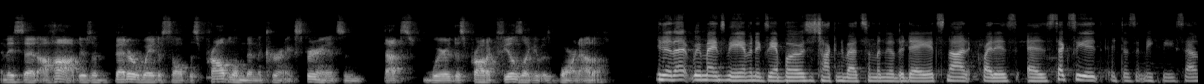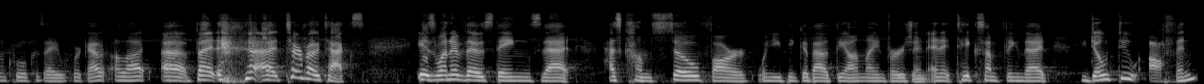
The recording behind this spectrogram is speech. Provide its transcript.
And they said aha there's a better way to solve this problem than the current experience. And that's where this product feels like it was born out of. You know that reminds me of an example i was just talking about someone the other day. It's not quite as as sexy. It, it doesn't make me sound cool because i work out a lot. Uh, but uh, turbotax is one of those things that has come so far when you think about the online version. And it takes something that you don't do often,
